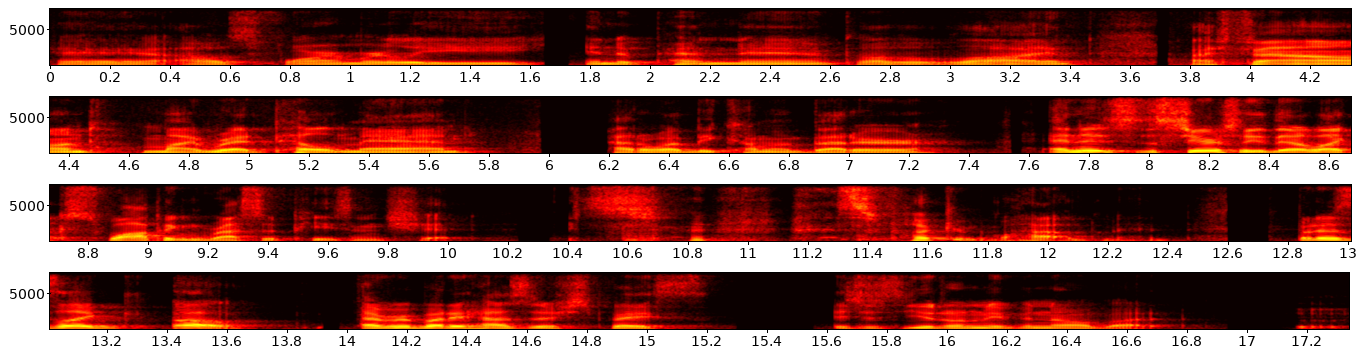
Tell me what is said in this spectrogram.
hey, I was formerly independent, blah blah blah, and I found my red pill man. How do I become a better? And it's seriously, they're like swapping recipes and shit. It's it's fucking wild, man. But it's like, oh, everybody has their space. It's just you don't even know about it.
